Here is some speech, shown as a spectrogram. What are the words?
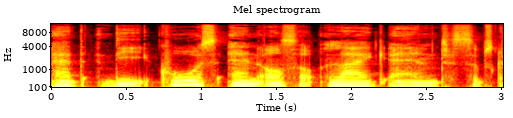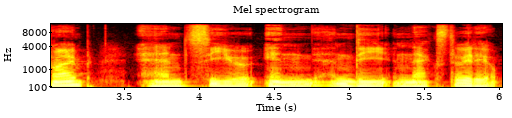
at the course and also like and subscribe and see you in the next video.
